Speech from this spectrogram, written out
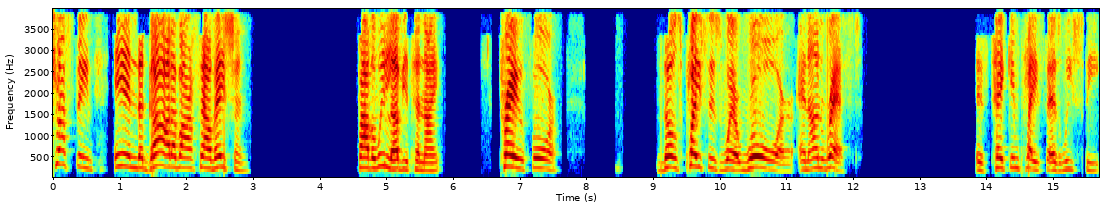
trusting in the God of our salvation. Father, we love you tonight. Pray for those places where war and unrest is taking place as we speak.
